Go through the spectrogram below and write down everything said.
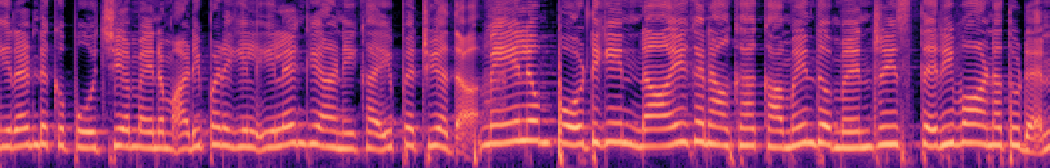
இரண்டுக்கு பூஜ்ஜியம் எனும் அடிப்படையில் இலங்கை அணி கைப்பற்றியது. மேலும் போட்டியின் நாயகனாக கமைந்து மென்றிஸ் தெரிவானதுடன்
